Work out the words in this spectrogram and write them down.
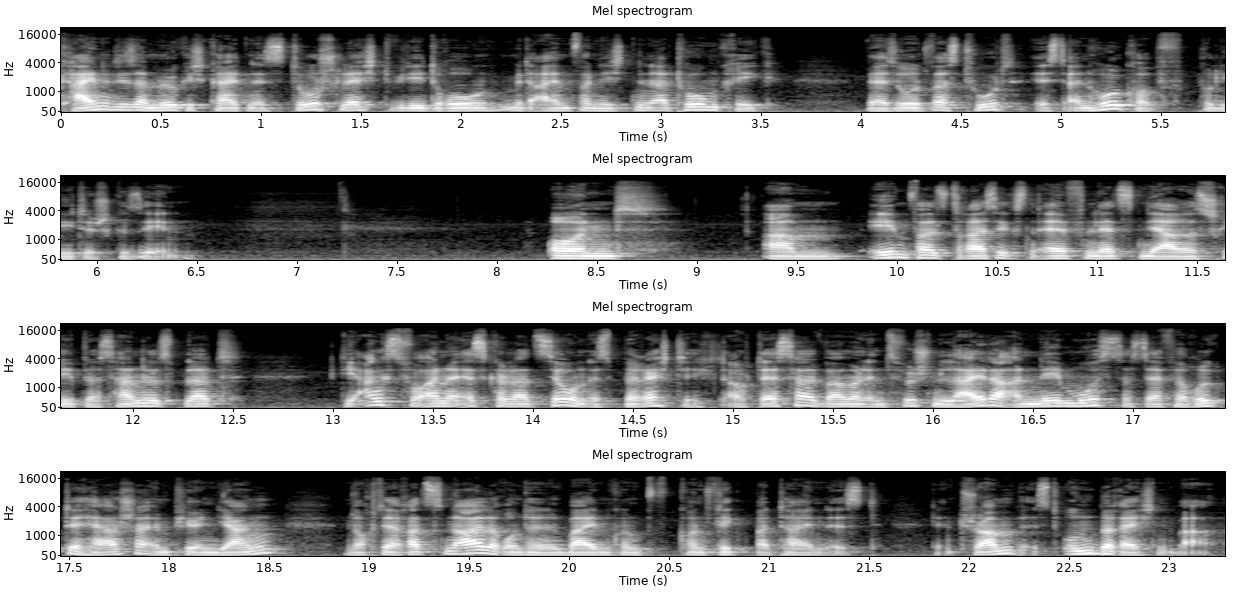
Keine dieser Möglichkeiten ist so schlecht wie die Drohung mit einem vernichtenden Atomkrieg. Wer so etwas tut, ist ein Hohlkopf, politisch gesehen. Und am ebenfalls 30.11. letzten Jahres schrieb das Handelsblatt, die Angst vor einer Eskalation ist berechtigt, auch deshalb, weil man inzwischen leider annehmen muss, dass der verrückte Herrscher in Pyongyang noch der rationalere unter den beiden Konfliktparteien ist. Denn Trump ist unberechenbar.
